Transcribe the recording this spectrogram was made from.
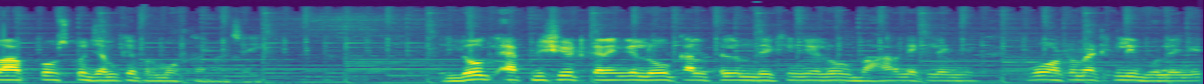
तो आपको उसको जम के प्रमोट करना चाहिए। लोग अप्रिशिएट करेंगे लोग कल फ़िल्म देखेंगे लोग बाहर निकलेंगे वो ऑटोमेटिकली बोलेंगे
